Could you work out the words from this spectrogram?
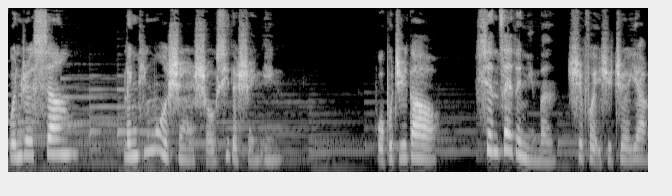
闻着香，聆听陌生而熟悉的声音。我不知道现在的你们是否也是这样，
